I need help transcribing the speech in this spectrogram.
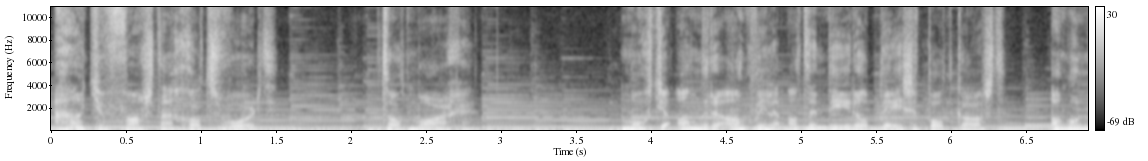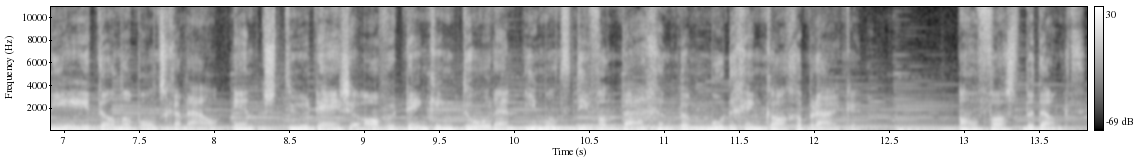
Houd je vast aan Gods woord. Tot morgen. Mocht je anderen ook willen attenderen op deze podcast, abonneer je dan op ons kanaal en stuur deze overdenking door aan iemand die vandaag een bemoediging kan gebruiken. Alvast bedankt.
